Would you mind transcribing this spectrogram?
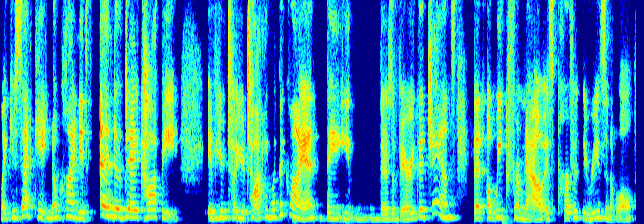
like you said kate no client needs end of day copy. If you're t- you're talking with a client they there's a very good chance that a week from now is perfectly reasonable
